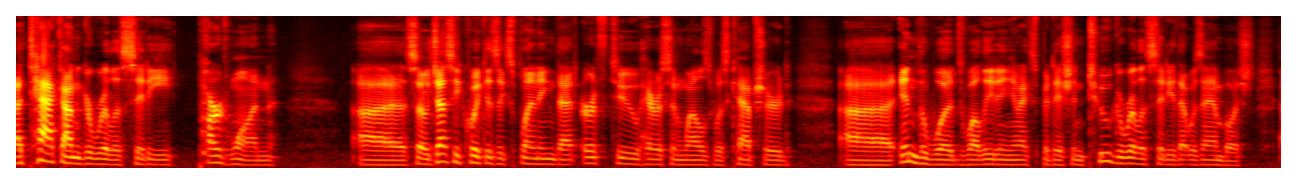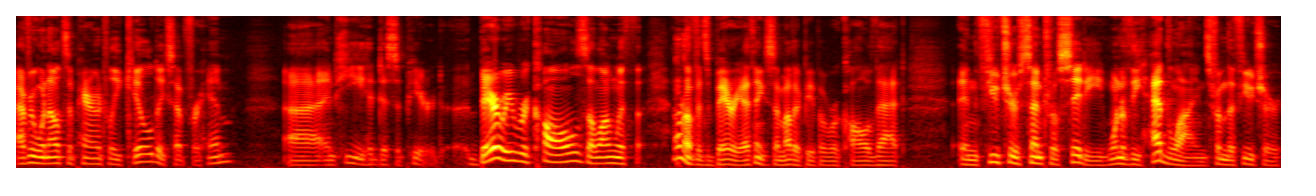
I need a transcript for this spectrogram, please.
Attack on Gorilla City, part 1. Uh, so Jesse Quick is explaining that Earth 2 Harrison Wells was captured uh, in the woods while leading an expedition to Gorilla City that was ambushed. Everyone else apparently killed except for him, uh, and he had disappeared. Barry recalls, along with I don't know if it's Barry, I think some other people recall that in future Central City, one of the headlines from the future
